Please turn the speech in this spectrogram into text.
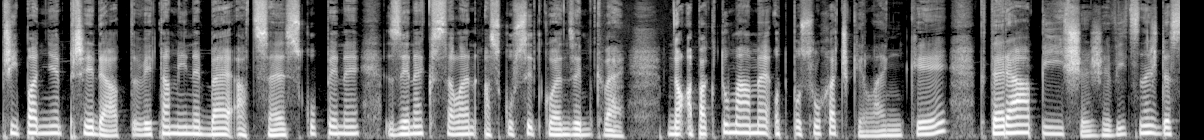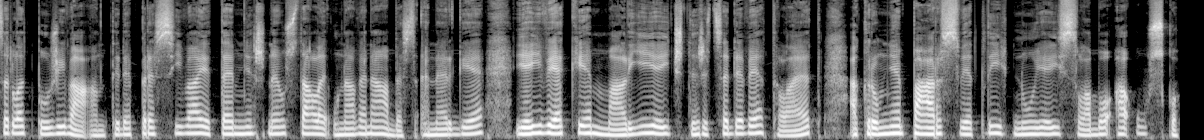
případně přidat vitamíny B a C skupiny, zinek, selen a zkusit koenzym Q. No a pak tu máme od posluchačky Lenky, která píše, že víc než 10 let používá antidepresiva, depresiva, je téměř neustále unavená bez energie, její věk je malý, její 49 let a kromě pár světlých dnů její slabo a úzko.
